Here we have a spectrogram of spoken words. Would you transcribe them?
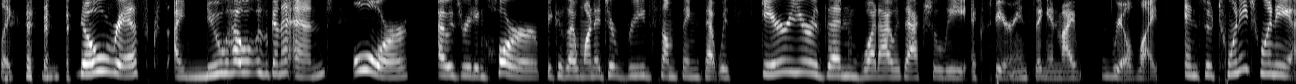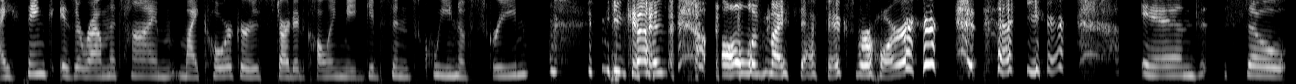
like no risks. I knew how it was going to end, or I was reading horror because I wanted to read something that was scarier than what I was actually experiencing in my real life. And so 2020, I think, is around the time my coworkers started calling me Gibson's Queen of Scream because all of my staff picks were horror that year. And so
